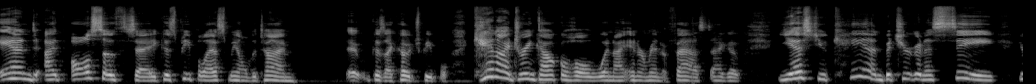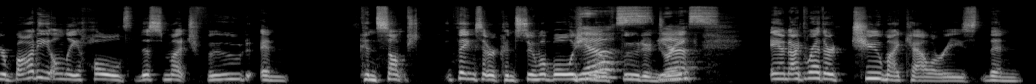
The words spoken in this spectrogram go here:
and I'd also say, because people ask me all the time, because eh, I coach people, can I drink alcohol when I intermittent fast? I go, yes, you can, but you're going to see your body only holds this much food and consumption, things that are consumable, yes, you know, food and drink. Yes. and I'd rather chew my calories than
